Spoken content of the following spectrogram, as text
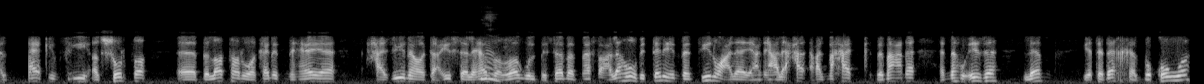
المحاكم في الشرطة آه، بلاتر وكانت نهاية حزينة وتعيسة لهذا نعم. الرجل بسبب ما فعله. وبالتالي إنفانتينو على يعني على على المحك بمعنى أنه إذا لم يتدخل بقوة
